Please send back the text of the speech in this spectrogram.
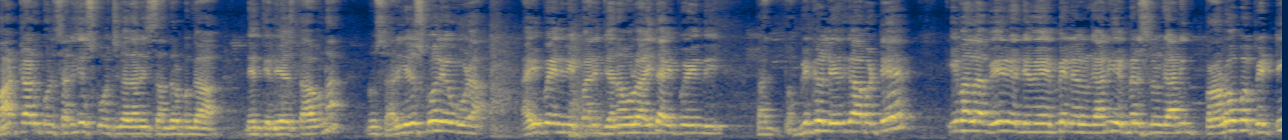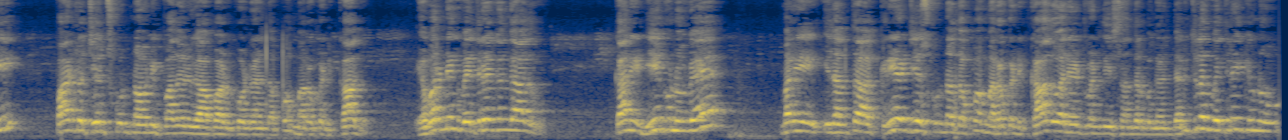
మాట్లాడుకొని సరి చేసుకోవచ్చు కదా? అనే ఈ సందర్భంగా నేను తెలియజేస్తా ఉన్నా. నువ్వు సరి చేసుకోలేవు కూడా. అయిపోయింది నీ పని. జనంలో అయితే అయిపోయింది. పబ్లిక్లో లేదు కాబట్టే ఇవాళ వేరే ఎమ్మెల్యేలు కానీ ఎమ్మెల్సీలు కానీ ప్రలోభ పెట్టి పార్టీలో చేర్చుకుంటున్నావు నీ పదవిని కాపాడుకోవడానికి తప్ప మరొకటి కాదు. ఎవరు నీకు వ్యతిరేకం కాదు. కానీ నీకు నువ్వే మరి ఇదంతా క్రియేట్ చేసుకుంటున్నావు తప్ప మరొకటి కాదు అనేటువంటి సందర్భంగా దళితులకు వ్యతిరేకం నువ్వు.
